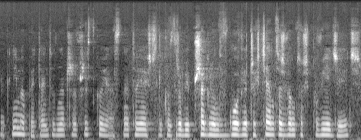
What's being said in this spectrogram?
jak nie ma pytań, to znaczy, że wszystko jasne. To ja jeszcze tylko zrobię przegląd w głowie, czy chciałam coś Wam coś powiedzieć.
